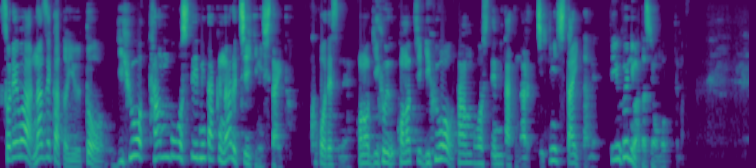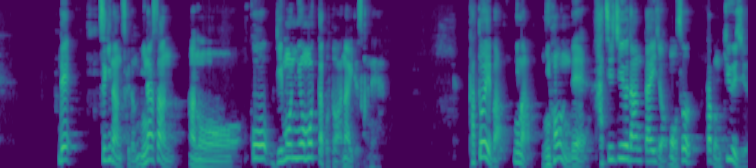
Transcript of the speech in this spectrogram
それはなぜかというと、岐阜を探訪してみたくなる地域にしたいと。ここですね。この岐阜、この地、岐阜を探訪してみたくなる地域にしたいためっていうふうに私は思ってます。で、次なんですけど、皆さん、あの、こう疑問に思ったことはないですかね？例えば、今、日本で80団体以上、もうそう、多分90、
